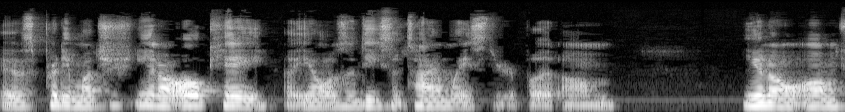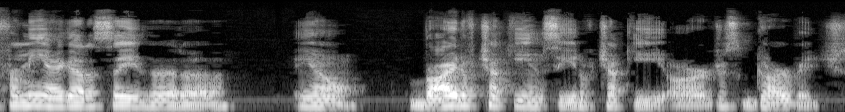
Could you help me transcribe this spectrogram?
is pretty much you know okay. Uh, you know, it was a decent time waster, but um, you know, um, for me, I gotta say that uh, you know Bride of Chucky and Seed of Chucky are just garbage.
